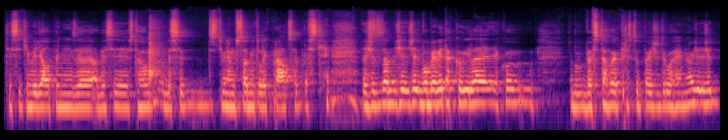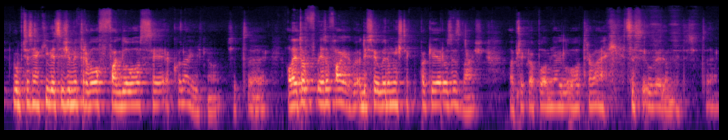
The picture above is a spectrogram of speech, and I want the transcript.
ty si tím vydělal peníze, aby si, z toho, aby si s tím nemusel mít tolik práce prostě. Takže to tam, že, že objevit takovýhle jako nebo ve vztahu, jak přistupuješ k druhým, no, že, že, občas nějaké věci, že mi trvalo fakt dlouho si jako najít. No, že to je, ale je to, je to fakt, jako, když si uvědomíš, tak pak je rozeznáš. A překvapilo mě, jak dlouho trvá, jaké věci si uvědomit. Že to je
